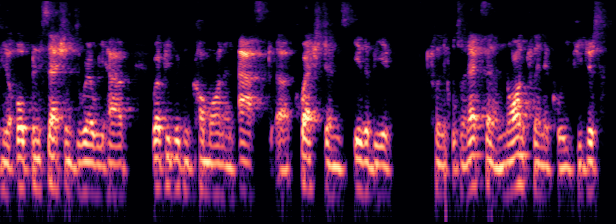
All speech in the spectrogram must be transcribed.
you know open sessions where we have where people can come on and ask uh, questions either be clinical to an extent and non-clinical. If you just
